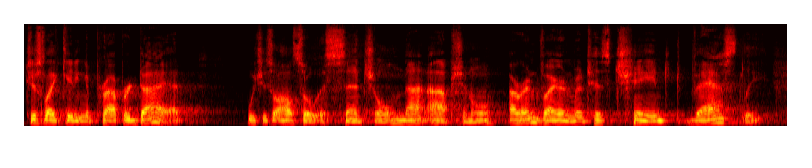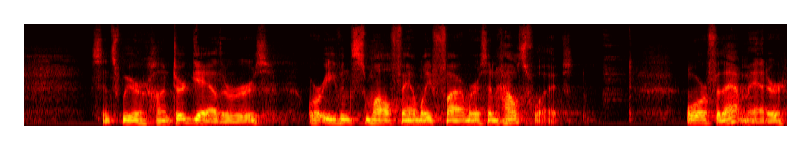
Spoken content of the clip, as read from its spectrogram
Just like getting a proper diet, which is also essential, not optional, our environment has changed vastly since we are hunter gatherers or even small family farmers and housewives. Or, for that matter,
